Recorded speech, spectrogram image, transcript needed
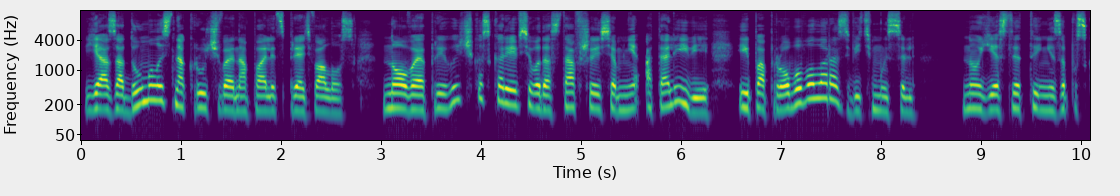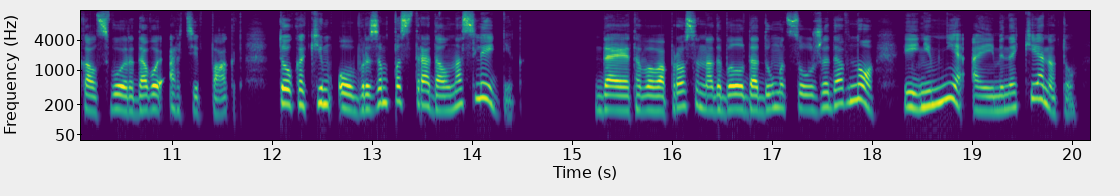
Я задумалась, накручивая на палец прядь волос. Новая привычка, скорее всего, доставшаяся мне от Оливии, и попробовала развить мысль. Но если ты не запускал свой родовой артефакт, то каким образом пострадал наследник? До этого вопроса надо было додуматься уже давно, и не мне, а именно Кеннету —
